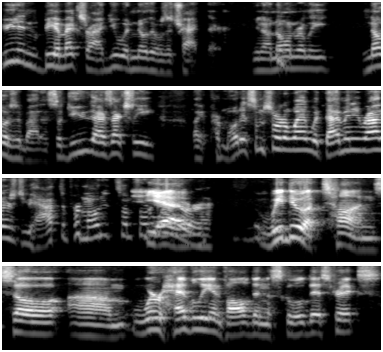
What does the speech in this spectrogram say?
if you didn't BMX ride, you wouldn't know there was a track there. You know, no one really knows about it. So do you guys actually like promote it some sort of way with that many riders? Do you have to promote it some sort yeah, of way? Or? We do a ton. So um, we're heavily involved in the school districts.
